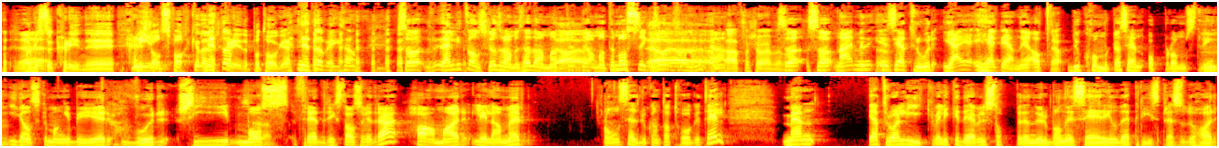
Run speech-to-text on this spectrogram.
har lyst til å kline i, Klin. i Slottsparken eller Nettopp. kline på toget. Nettopp, ikke sant. Så det er litt vanskelig å dra med seg dama, ja, ja. til, til Moss, ikke sant. Ja, ja, jeg forstår mener. Så, så, nei, men så jeg tror Jeg er helt enig i at du kommer til å se en oppblomstring mm. i ganske mange byer hvor Ski, Moss, Fredrikstad osv., Hamar, Lillehammer Alle steder du kan ta toget til. Men jeg tror allikevel ikke det vil stoppe den urbaniseringen og det prispresset du har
